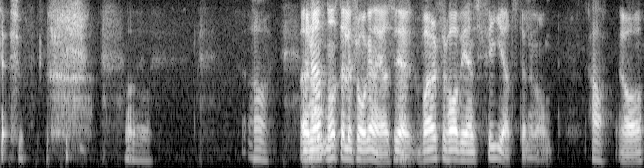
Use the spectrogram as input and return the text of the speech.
ja. ja. Men... Någon, någon ställer frågan här, jag ser. Varför har vi ens Fiat? ställer någon. Ja. Ja.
